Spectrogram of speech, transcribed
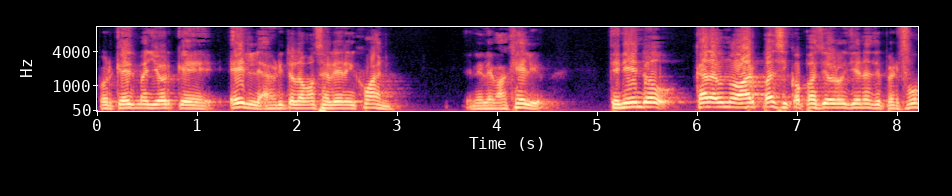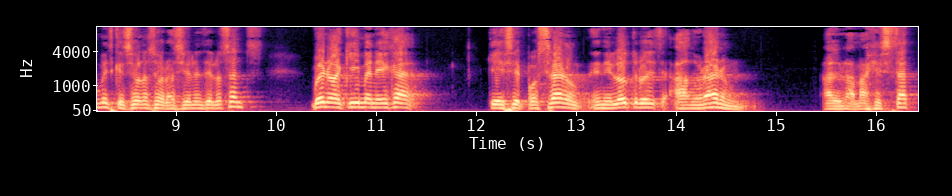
porque es mayor que él. Ahorita lo vamos a leer en Juan, en el Evangelio. Teniendo cada uno arpas y copas de oro llenas de perfumes, que son las oraciones de los santos. Bueno, aquí maneja que se postraron, en el otro es adoraron a la majestad,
